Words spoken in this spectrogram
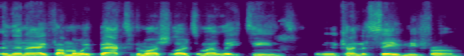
And then I found my way back to the martial arts in my late teens. And it kind of saved me from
